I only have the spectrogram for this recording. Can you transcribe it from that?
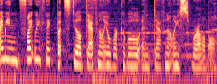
I mean, slightly thick, but still definitely workable and definitely swirlable.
